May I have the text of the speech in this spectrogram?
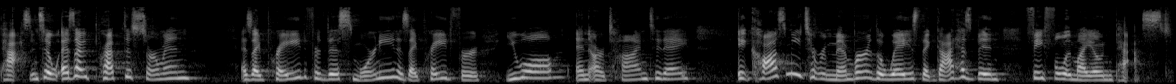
past. And so as I prepped the sermon as I prayed for this morning, as I prayed for you all and our time today, it caused me to remember the ways that God has been faithful in my own past.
